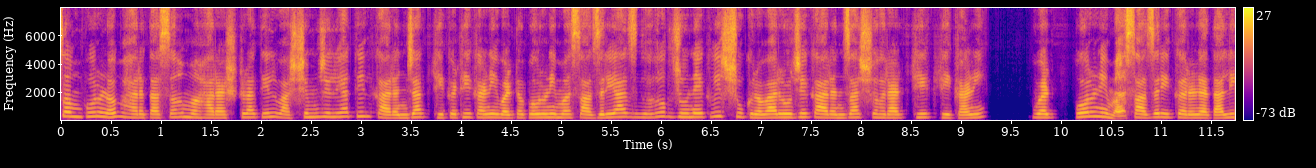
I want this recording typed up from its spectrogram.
संपूर्ण भारतासह महाराष्ट्रातील वाशिम जिल्ह्यातील कारंजात ठिकठिकाणी वटपौर्णिमा साजरी. आज जून एकवीस शुक्रवार रोजी कारंजा शहरात ठिकठिकाणी वट पौर्णिमा साजरी करण्यात आली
